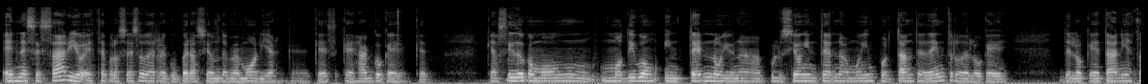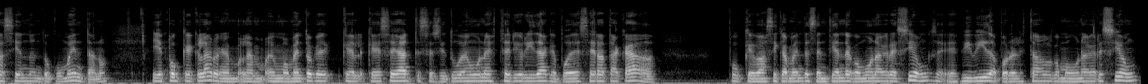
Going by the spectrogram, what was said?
es necesario este proceso de recuperación de memoria, que, que, es, que es algo que, que que ha sido como un, motivo interno y una pulsión interna muy importante dentro de lo que de lo que Tania está haciendo en Documenta, ¿no? Y es porque, claro, en el, momento que, ese arte se sitúa en una exterioridad que puede ser atacada, porque básicamente se entiende como una agresión, es vivida por el Estado como una agresión,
